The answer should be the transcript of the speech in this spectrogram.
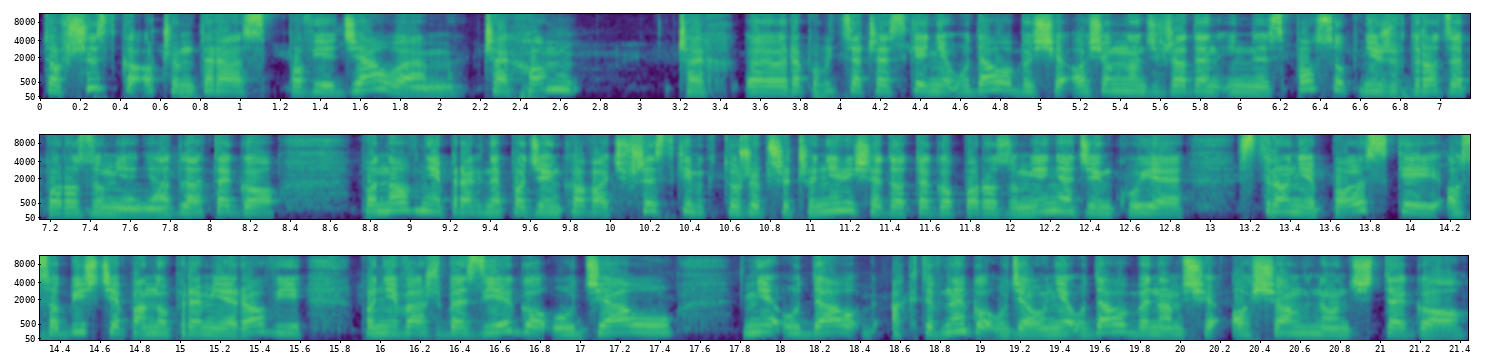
To wszystko, o czym teraz powiedziałem, Czechom, Czech, e, Republice Czeskiej nie udałoby się osiągnąć w żaden inny sposób niż w drodze porozumienia. Dlatego ponownie pragnę podziękować wszystkim, którzy przyczynili się do tego porozumienia. Dziękuję stronie polskiej, osobiście panu premierowi, ponieważ bez jego udziału, nie udało, aktywnego udziału nie udałoby nam się osiągnąć tego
